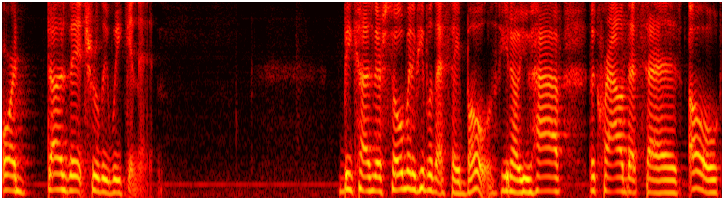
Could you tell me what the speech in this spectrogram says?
or does it truly weaken it because there's so many people that say both. You know you have the crowd that says oh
